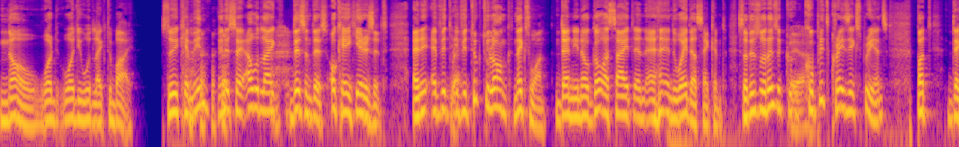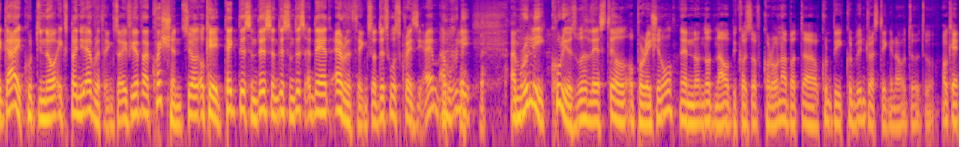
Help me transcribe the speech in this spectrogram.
know what what you would like to buy. So you came in and you say, "I would like this and this." Okay, here is it. And if it if it took too long, next one. Then you know, go aside and and wait a second. So this was a Yeah. complete crazy experience. But the guy could you know explain you everything. So if you have a question, so okay, take this and this and this and this, and they had everything. So this was crazy. I'm, I'm really, I'm really curious whether they're still operational and not, now because of Corona, but uh, could be could be interesting. You know, to to okay,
